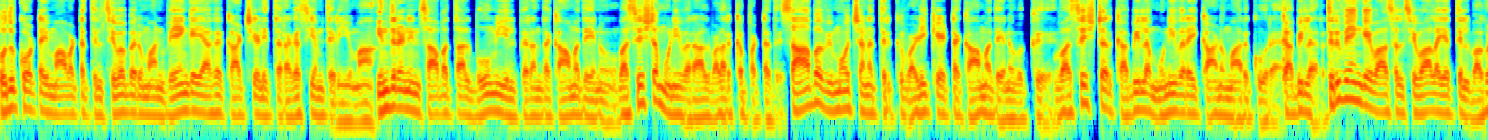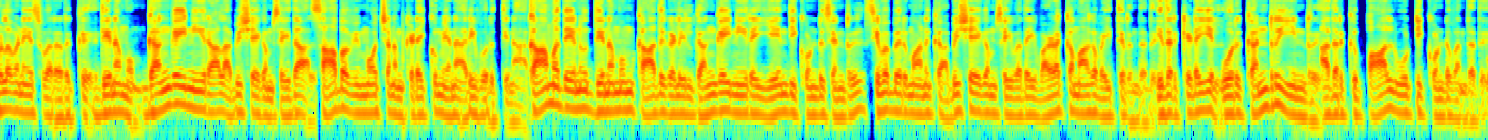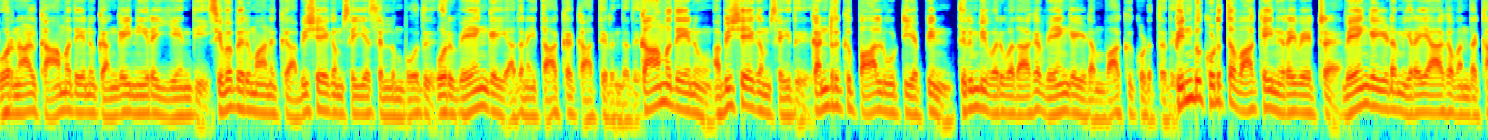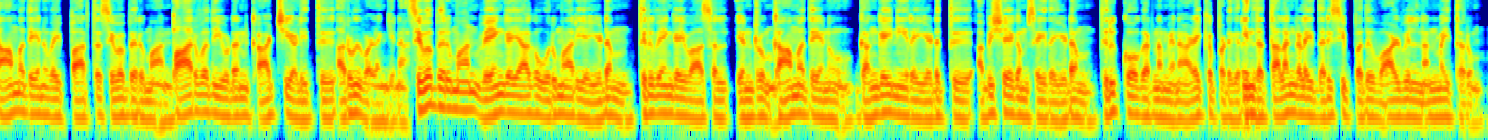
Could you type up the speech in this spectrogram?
புதுக்கோட்டை மாவட்டத்தில் சிவபெருமான் வேங்கையாக காட்சியளித்த ரகசியம் தெரியுமா? இந்திரனின் சாபத்தால் பூமியில் பிறந்த காமதேனு வசிஷ்ட முனிவரால் வளர்க்கப்பட்டது. சாப விமோச்சனத்திற்கு வழி கேட்ட காமதேனுவுக்கு வசிஷ்டர் கபில முனிவரை காணுமாறு கூற கபிலர் திருவேங்கை வாசல் சிவாலயத்தில் வகுளவனேஸ்வரருக்கு தினமும் கங்கை நீரால் அபிஷேகம் செய்தால் சாப விமோச்சனம் கிடைக்கும் என அறிவுறுத்தினார். காமதேனு தினமும் காதுகளில் கங்கை நீரை ஏந்தி கொண்டு சென்று சிவபெருமானுக்கு அபிஷேகம் செய்வதை வழக்கமாக வைத்திருந்தது. இதற்கிடையில் ஒரு கன்று ஈன்று அதற்கு பால் ஊட்டிக் கொண்டு வந்தது. ஒரு நாள் காமதேனு கங்கை நீரை ஏந்தி சிவபெருமானுக்கு அபிஷேகம் செய்ய செல்லும் போது ஒரு வேங்கை அதனை தாக்க காத்திருந்தது. காமதேனு அபிஷேகம் செய்து கன்றுக்கு பால் ஊட்டிய பின் திரும்பி வருவதாக வேங்கையிடம் வாக்கு கொடுத்தது. பின்பு கொடுத்த வாக்கை நிறைவேற்ற வேங்கையிடம் இரையாக வந்த காமதேனுவை பார்த்த சிவபெருமான் பார்வதியுடன் காட்சி அளித்து அருள் வழங்கினார். சிவபெருமான் வேங்கையாக உருமாறிய இடம் திருவேங்கை வாசல் என்றும் காமதேனு கங்கை நீரை எடுத்து அபிஷேகம் செய்த இடம் திருக்கோகர்ணம் என அழைக்கப்படுகிறது. இந்த தலங்களை தரிசிப்பது வாழ்வில் நன்மை தரும்.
